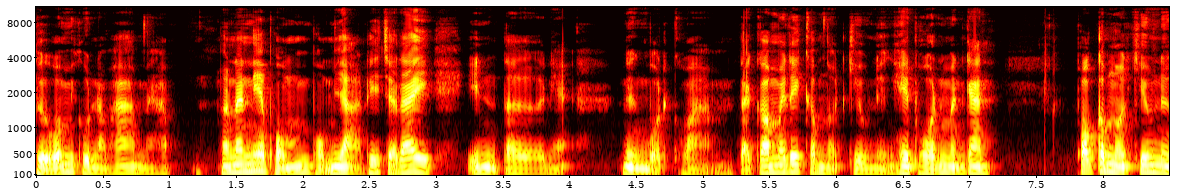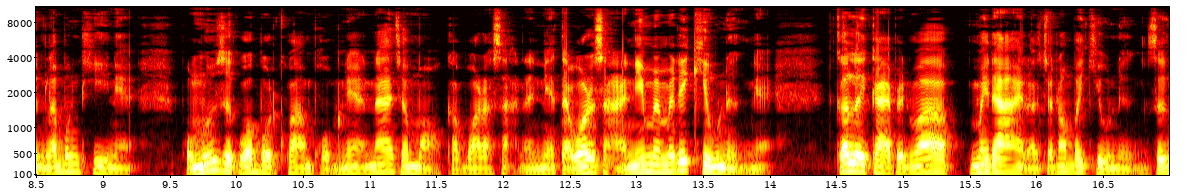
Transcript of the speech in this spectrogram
ถือว่ามีคุณภาพนะครับ เพราะนั้นเนี่ยผมผมอยากที่จะได้อินเตอร์เนี่ย 1 บทความ แต่ก็ไม่ได้กำหนด Q หนึ่งเหตุผลเหมือนกัน พอกำหนด Q หนึ่งแล้วบางทีเนี่ยผมรู้สึกว่าบทความผมเนี่ยน่าจะเหมาะกับวารสารอันนี้แต่วารสารอันนี้มันไม่ได้ Q หนึ่งเนี่ยก็เลยกลายเป็นว่าไม่ได้เราจะต้องไป Q หนึ่งซึ่ง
